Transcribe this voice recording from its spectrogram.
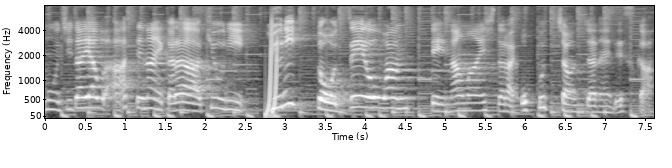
もう時代は合ってないから急にユニット01って名前したら怒っちゃうんじゃないですか。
